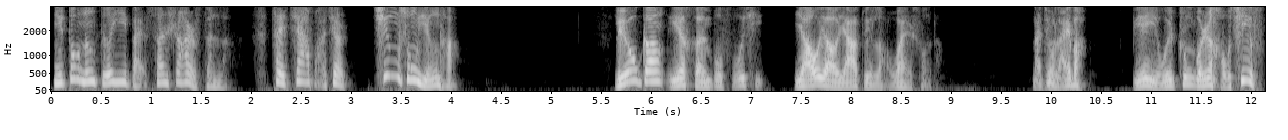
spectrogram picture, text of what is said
你都能得一百三十二分了，再加把劲儿，轻松赢他。”刘刚也很不服气，咬咬牙对老外说道：“那就来吧，别以为中国人好欺负。”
